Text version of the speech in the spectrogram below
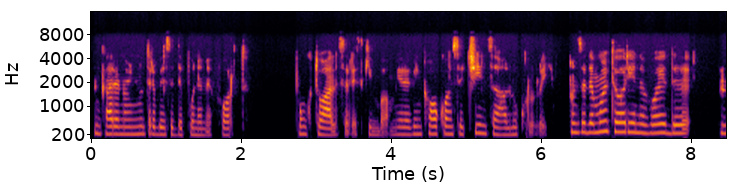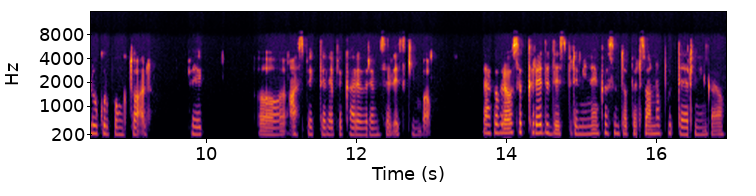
în care noi nu trebuie să depunem efort punctual să le schimbăm. Ele vin ca o consecință a lucrului. Însă de multe ori e nevoie de lucru punctual pe uh, aspectele pe care vrem să le schimbăm. Dacă vreau să cred despre mine că sunt o persoană puternică,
